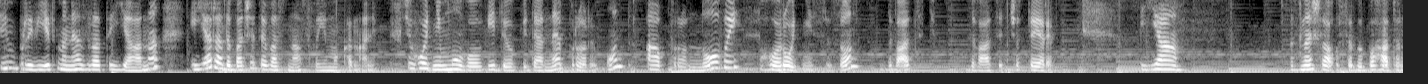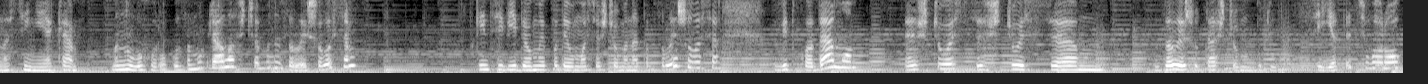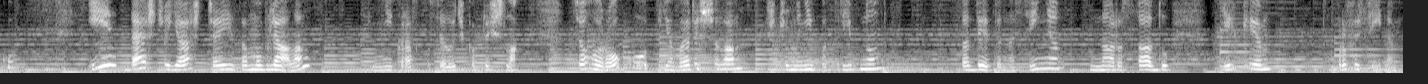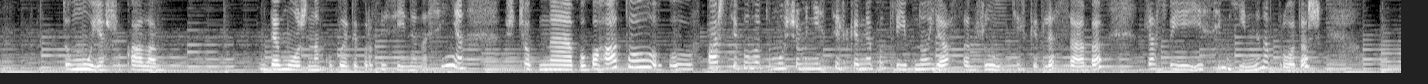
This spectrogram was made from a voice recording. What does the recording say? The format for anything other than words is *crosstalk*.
Всім привіт! Мене звати Яна, і я рада бачити вас на своєму каналі. Сьогодні мова у відео піде не про ремонт, а про новий городній сезон 2024. Я знайшла у себе багато насіння, яке минулого року замовляла, що в мене залишилося. В кінці відео ми подивимося, що в мене там залишилося. Відкладемо е, щось, щось ем, залишу те, що буду сіяти цього року. І дещо я ще й замовляла. Мені якраз посилочка прийшла. Цього року я вирішила, що мені потрібно садити насіння на розсаду тільки професійне. Тому я шукала, де можна купити професійне насіння, щоб не побагато е, в пачці було, тому що мені стільки не потрібно. Я саджу тільки для себе, для своєї сім'ї, не на продаж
